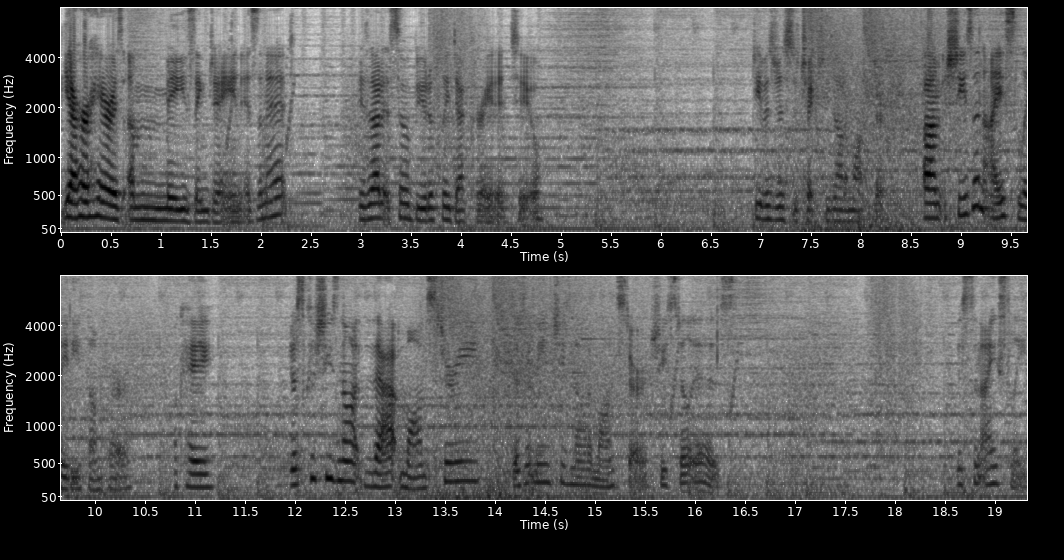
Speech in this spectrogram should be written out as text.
yeah, her hair is amazing, Jane, isn't it? She's it's so beautifully decorated, too. Shiva's just a chick, she's not a monster. Um, she's an ice lady thumper, okay? Just because she's not that monstery doesn't mean she's not a monster. She still is. Just an ice lady.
